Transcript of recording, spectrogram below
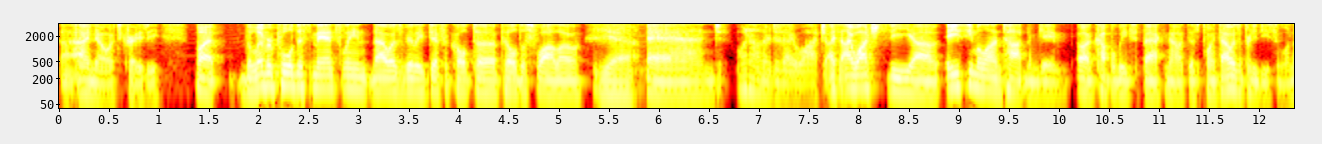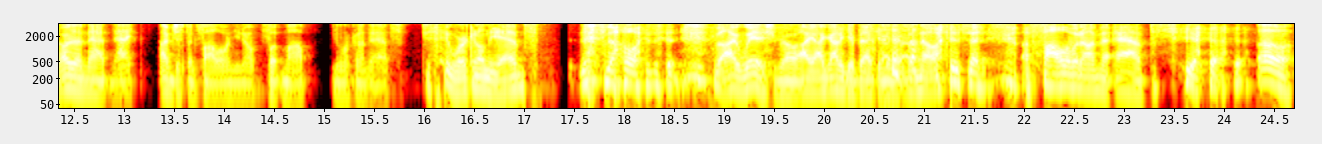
Uh, I know it's crazy, but the Liverpool dismantling that was really difficult to pill to swallow. Yeah. And what other did I watch? I, I watched the uh, AC Milan Tottenham game a couple weeks back. Now at this point, that was a pretty decent one. Other than that, I, I've just been following, you know, FotMob and looking on the apps. Did you say working on the abs? no, I wish, bro. I, I got to get back into that. But no, I said uh, following on the apps. yeah. Oh,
